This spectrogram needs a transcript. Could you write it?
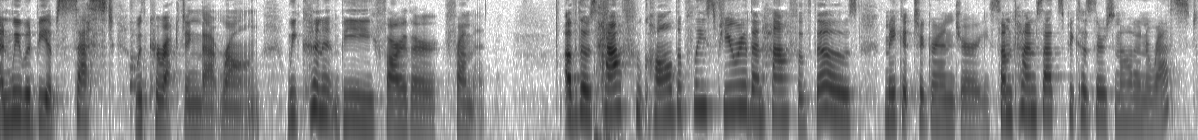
and we would be obsessed with correcting that wrong. We couldn't be farther from it. Of those half who call the police, fewer than half of those make it to grand jury. Sometimes that's because there's not an arrest.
